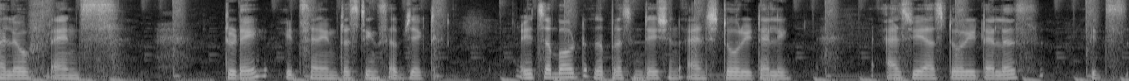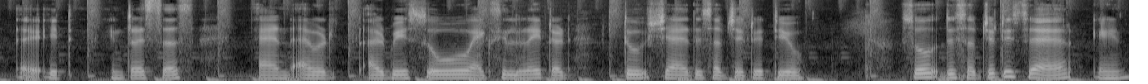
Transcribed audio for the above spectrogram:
Hello, friends. Today it's an interesting subject. It's about the presentation and storytelling. As we are storytellers, it's uh, it interests us, and I would I would be so exhilarated to share the subject with you. So the subject is there in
